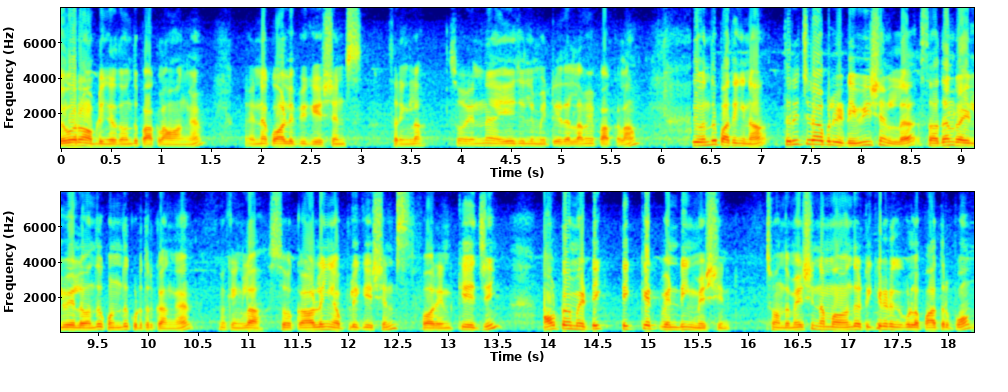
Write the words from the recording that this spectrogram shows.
விவரம் அப்படிங்கிறத வந்து பார்க்கலாம் வாங்க. என்ன குவாலிஃபிகேஷன்ஸ் சரிங்களா? ஸோ என்ன ஏஜ் லிமிட் இதெல்லாமே பார்க்கலாம். இது வந்து பார்த்தீங்கன்னா திருச்சிராப்பள்ளி டிவிஷனில் சதர்ன் ரயில்வேல வந்து கொண்டு கொடுத்துருக்காங்க. ஓகேங்களா? So calling applications for engaging automatic ticket vending machine so அந்த மெஷின் நம்ம வந்து டிக்கெட் எடுக்கக்குள்ளே பார்த்துருப்போம்.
